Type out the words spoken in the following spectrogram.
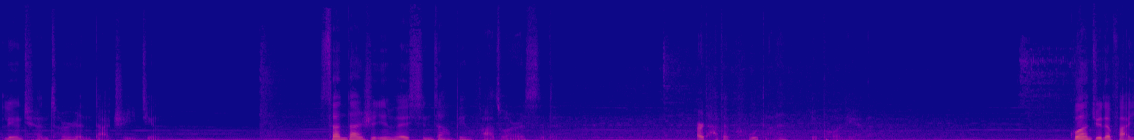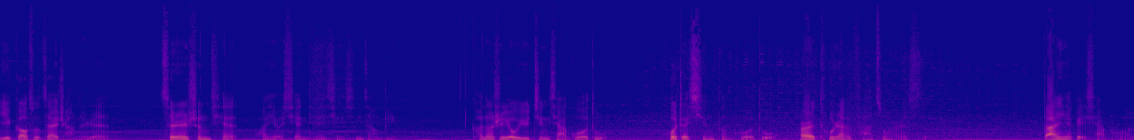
令全村人大吃一惊：三蛋是因为心脏病发作而死的。而他的苦胆也破裂了。公安局的法医告诉在场的人，此人生前患有先天性心脏病，可能是由于惊吓过度或者兴奋过度而突然发作而死，胆也给吓破了。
